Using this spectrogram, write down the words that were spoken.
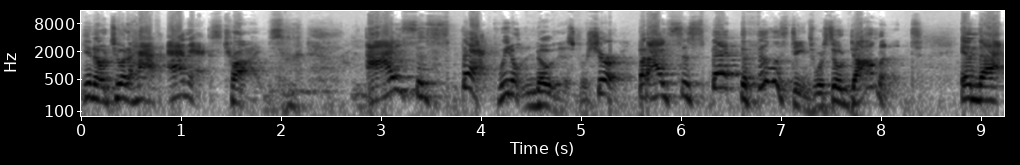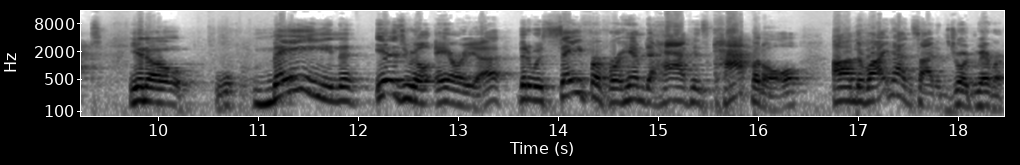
you know, two and a half annex tribes. I suspect, we don't know this for sure, but I suspect the Philistines were so dominant in that, you know, main Israel area that it was safer for him to have his capital on the right hand side of the Jordan River.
